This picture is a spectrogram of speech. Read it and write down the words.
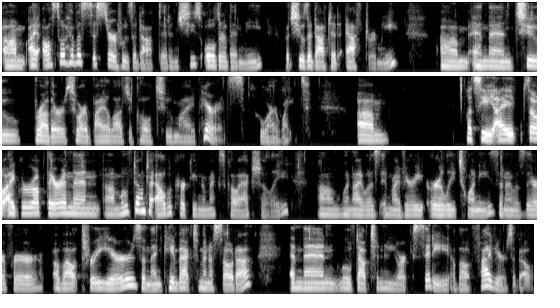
Um, I also have a sister who's adopted, and she's older than me, but she was adopted after me. Um, and then two brothers who are biological to my parents, who are white. Um, let's see, I so I grew up there and then uh, moved down to Albuquerque, New Mexico, actually, um, when I was in my very early 20s. And I was there for about three years and then came back to Minnesota and then moved out to New York City about five years ago.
